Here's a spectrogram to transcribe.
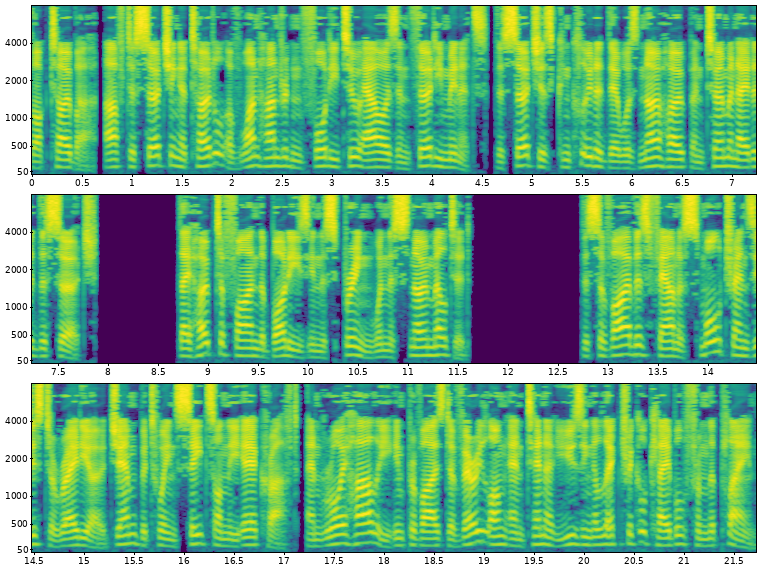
October, after searching a total of 142 hours and 30 minutes, the searchers concluded there was no hope and terminated the search. They hoped to find the bodies in the spring when the snow melted. The survivors found a small transistor radio jammed between seats on the aircraft, and Roy Harley improvised a very long antenna using electrical cable from the plane.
